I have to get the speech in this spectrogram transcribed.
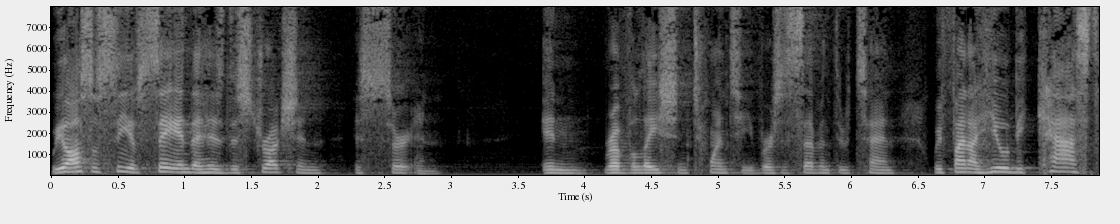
We also see of Satan that his destruction is certain. In Revelation 20, verses 7 through 10, we find out he will be cast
